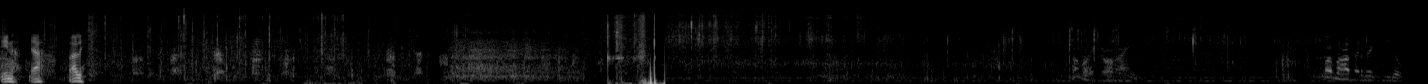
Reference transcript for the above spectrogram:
Nina, ya, vale. Vamos, coja ahí. Vamos a perder kilo.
